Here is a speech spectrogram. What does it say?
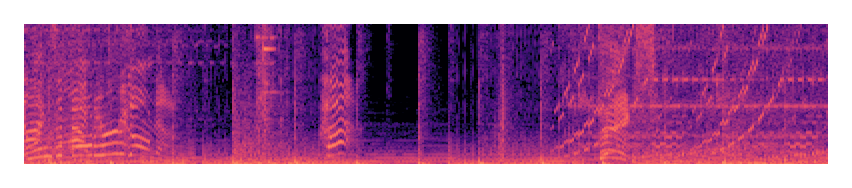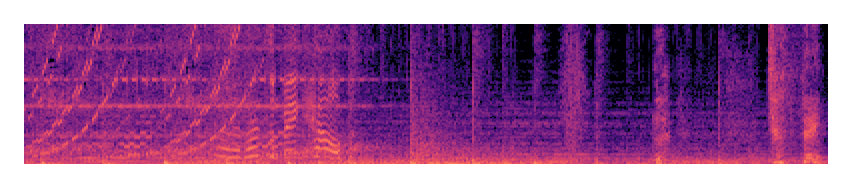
feelings about her? Go now. Ha! Thanks! Uh, That's a big help. To think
